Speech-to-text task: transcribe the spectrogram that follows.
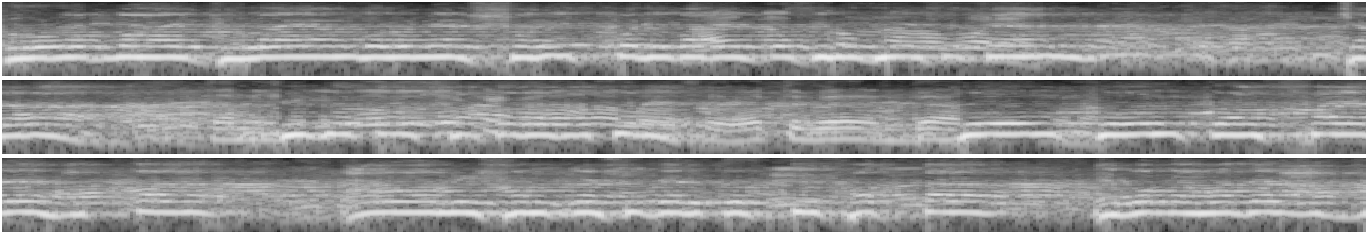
গৌরবময় জুলাই আন্দোলনের শহীদ পরিবারের প্রতিনিধি এসেছেন যারা বিগত সতেরো বছরে গুম খুন ক্রসফায়ারে হত্যা আওয়ামী সন্ত্রাসীদের কর্তৃক হত্যা এবং আমাদের আর্য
